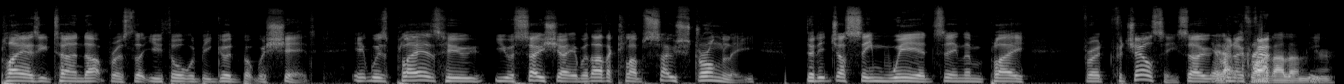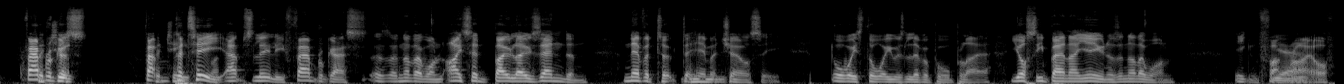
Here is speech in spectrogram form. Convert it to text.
players who turned up for us that you thought would be good but were shit. It was players who you associated with other clubs so strongly that it just seemed weird seeing them play for for Chelsea. So Yeah, you like know, Clive Fab- Allen. Yeah. Fabregas, Fa- Petit. Petit, absolutely. Fabregas is another one. I said Bolo Zenden. Never took to Mm. him at Chelsea. Always thought he was a Liverpool player. Yossi Benayoun is another one. He can fuck Yeah. right off.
